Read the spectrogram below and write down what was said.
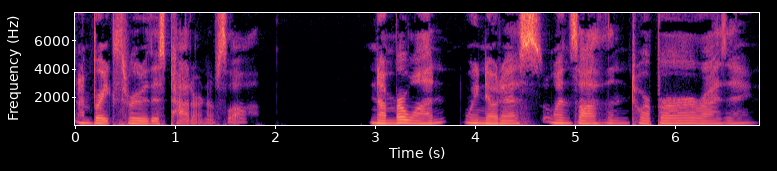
and break through this pattern of sloth. Number one, we notice when sloth and torpor are arising.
